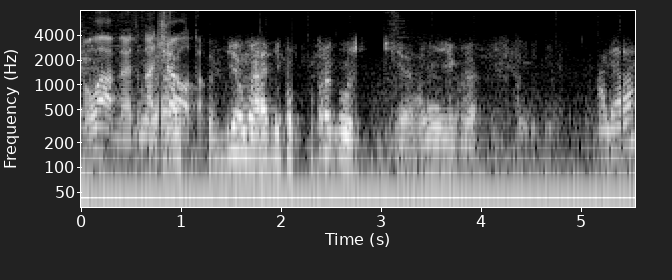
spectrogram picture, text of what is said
Ну ладно, это начало только. Где мы одни попрыгушки, а не игры. Алло?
